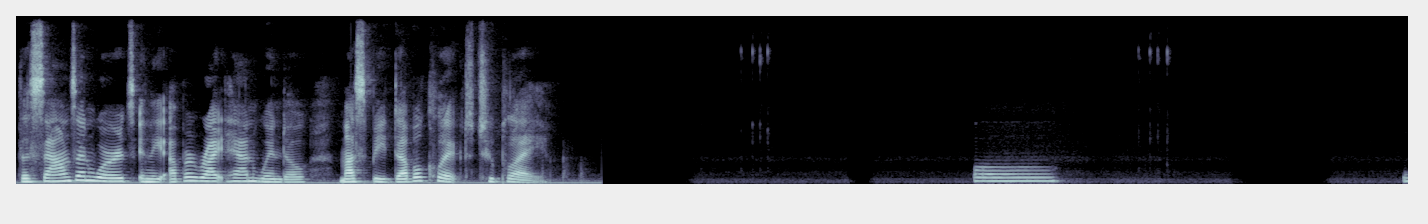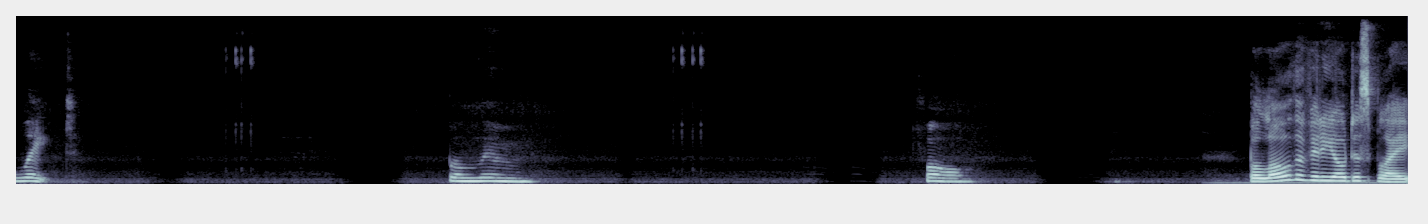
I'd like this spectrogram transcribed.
The sounds and words in the upper right hand window must be double clicked to play. Late balloon. Fall. Below the video display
